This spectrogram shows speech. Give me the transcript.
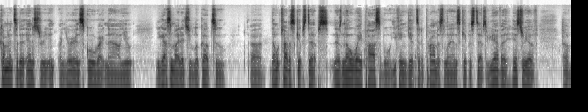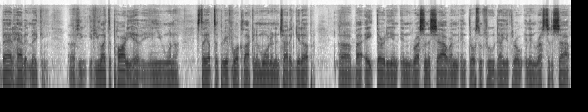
coming into the industry or you're in school right now, you you got somebody that you look up to. Uh, don't try to skip steps. There's no way possible you can get to the promised land skipping steps. If you have a history of of bad habit making, uh, if you if you like to party heavy and you want to stay up to three or four o'clock in the morning and try to get up uh, by eight thirty and, and rush in the shower and, and throw some food down your throat and then rush to the shop,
